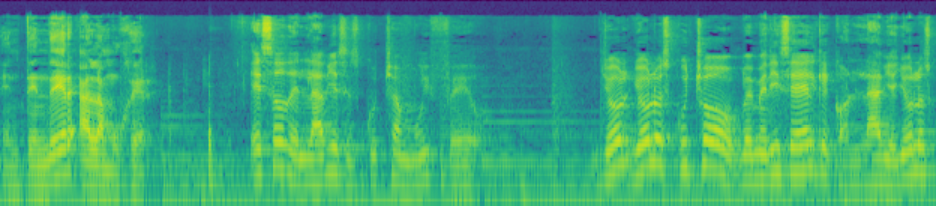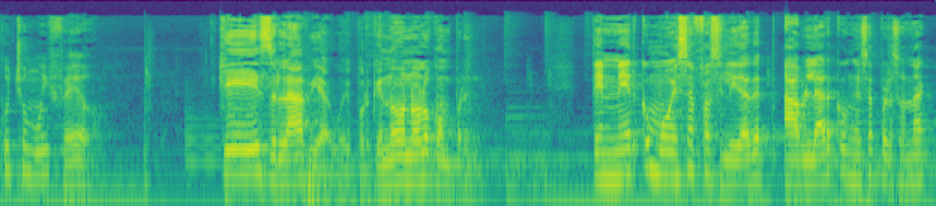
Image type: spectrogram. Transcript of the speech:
Entender a la mujer. Eso de labia se escucha muy feo. Yo, yo lo escucho, me dice él que con labia, yo lo escucho muy feo. ¿Qué es labia, güey? Porque no, no lo comprendo. Tener como esa facilidad de hablar con esa persona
